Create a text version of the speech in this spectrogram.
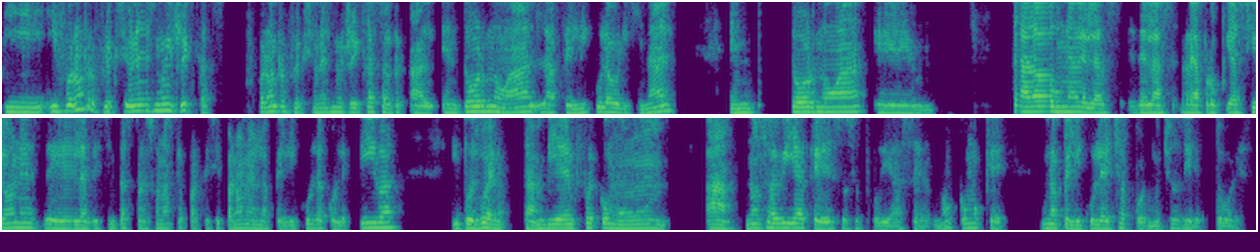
Y, fueron reflexiones muy ricas, fueron reflexiones muy ricas al, en torno a la película original, en torno a em, cada una de las, de las reapropiaciones de las distintas personas que participaron en la película colectiva. Y pues bueno, también fue como un, ah, no sabía que eso se podía hacer, ¿no? Como que una película hecha por muchos directores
